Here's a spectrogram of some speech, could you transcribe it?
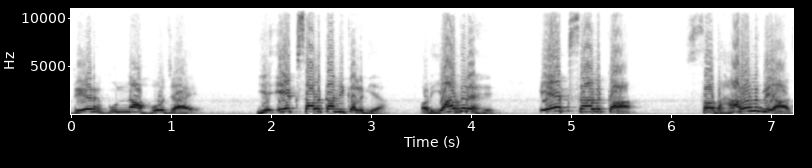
डेढ़ गुना हो जाए, ये एक साल का निकल गया। और याद रहे, एक साल का साधारण ब्याज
